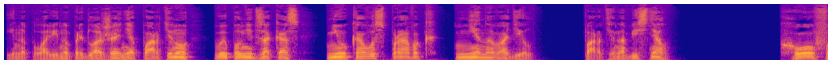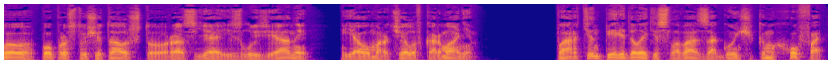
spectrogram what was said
и наполовину предложение Партину выполнить заказ, ни у кого справок не наводил. Партин объяснял. Хофа попросту считал, что раз я из Луизианы, я у Марчелла в кармане. Партин передал эти слова загонщикам Хофа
